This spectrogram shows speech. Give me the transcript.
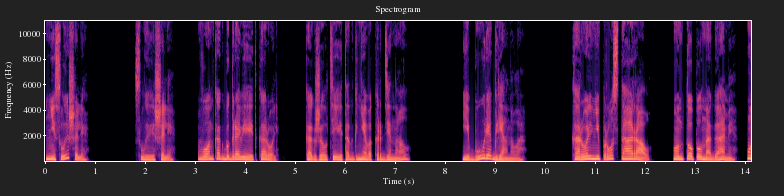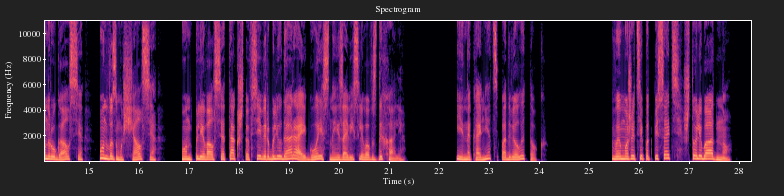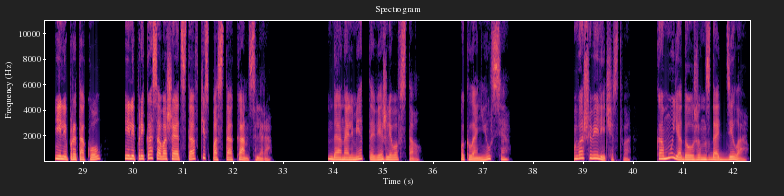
не слышали?» «Слышали. Вон как багровеет король, как желтеет от гнева кардинал. И буря грянула. Король не просто орал. Он топал ногами, он ругался, он возмущался, он плевался так, что все верблюды Араи горестно и завистливо вздыхали. И, наконец, подвел итог. Вы можете подписать что-либо одно. Или протокол, или приказ о вашей отставке с поста канцлера. Дан Альметта вежливо встал. Поклонился. «Ваше Величество, Кому я должен сдать дела?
